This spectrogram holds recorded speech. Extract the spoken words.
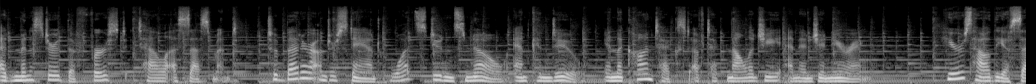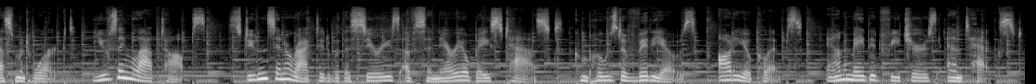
administered the first TEL assessment to better understand what students know and can do in the context of technology and engineering. Here's how the assessment worked. Using laptops, students interacted with a series of scenario-based tasks composed of videos, audio clips, animated features, and text.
